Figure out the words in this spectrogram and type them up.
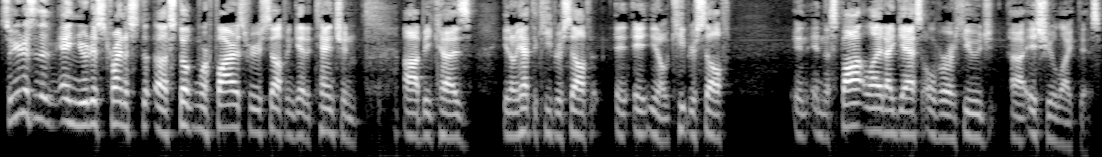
So you're just and you're just trying to st- uh, stoke more fires for yourself and get attention uh, because you know you have to keep yourself you know keep yourself in, in the spotlight, I guess, over a huge uh, issue like this.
